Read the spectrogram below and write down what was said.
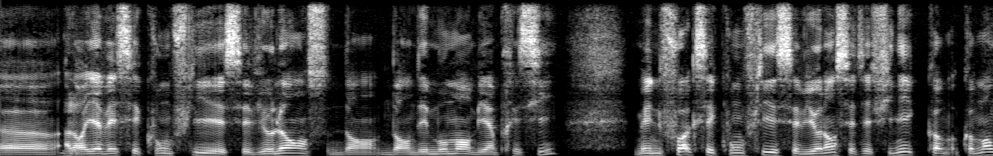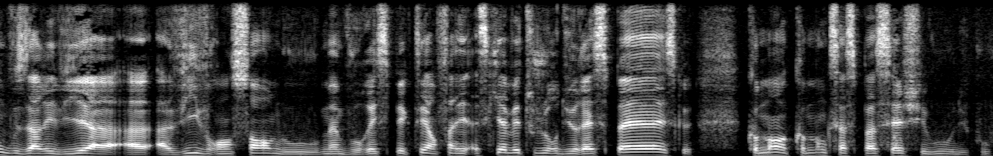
Euh, alors, il y avait ces conflits et ces violences dans, dans des moments bien précis, mais une fois que ces conflits et ces violences étaient finis, com- comment vous arriviez à, vivre ensemble ou même vous respecter? Enfin, est-ce qu'il y avait toujours du respect? Comment que ça se passait chez vous du coup?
